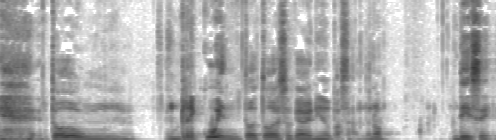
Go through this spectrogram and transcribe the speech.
todo un, un, recuento de todo eso que ha venido pasando. ¿no? Dice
